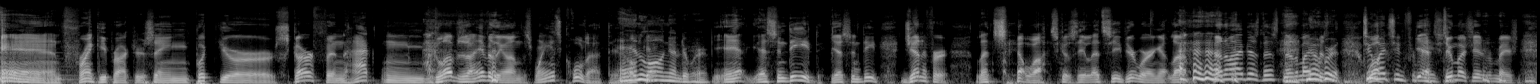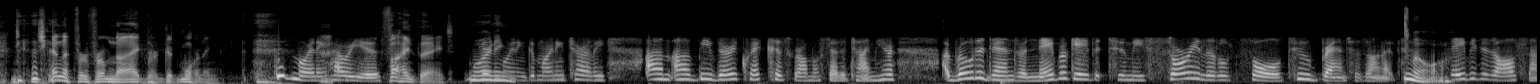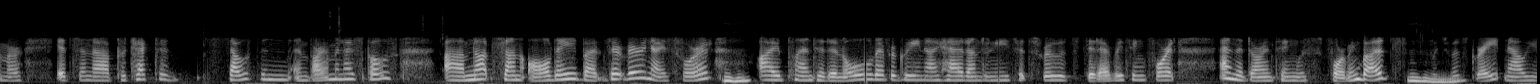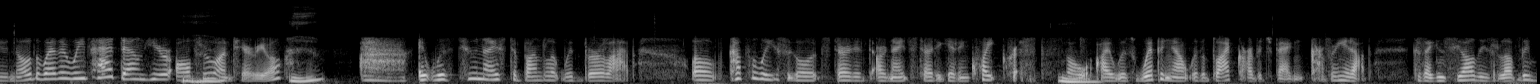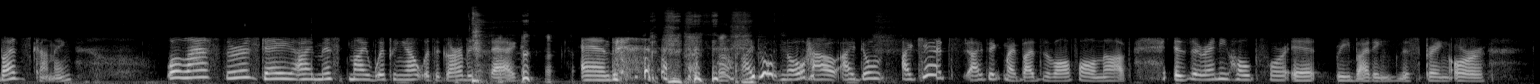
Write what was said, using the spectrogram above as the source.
And Frankie Proctor saying, put your scarf and hat and gloves and everything on this morning. It's cold out there. And okay? long underwear. Yeah, yes, indeed. Yes, indeed. Jennifer, let's see. Well, I was going to say, let's see if you're wearing it. None of my business. None of my No, business. too Well, much information. Yes, too much information. Jennifer from Niagara, good morning. Good morning. How are you? Fine, thanks. Morning. Good morning. Good morning, Charlie. Um, I'll be very quick because we're almost out of time here. A rhododendron. Neighbor gave it to me. Sorry little soul. Two branches on it. Aw. Babied it all summer. It's in a protected south en- environment, I suppose. Um, not sun all day, but very, very nice for it. I planted an old evergreen I had underneath its roots. Did everything for it. And the darn thing was forming buds, which was great. Now you know the weather we've had down here all through Ontario. Ah, it was too nice to bundle it with burlap. Well, a couple of weeks ago, it started. Our nights started getting quite crisp, so mm-hmm. I was whipping out with a black garbage bag and covering it up because I can see all these lovely buds coming. Well, last Thursday, I missed my whipping out with the garbage bag, and I don't know how. I don't. I can't. I think my buds have all fallen off. Is there any hope for it rebudding this spring, or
